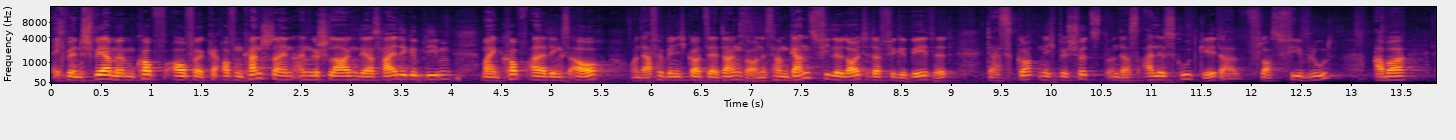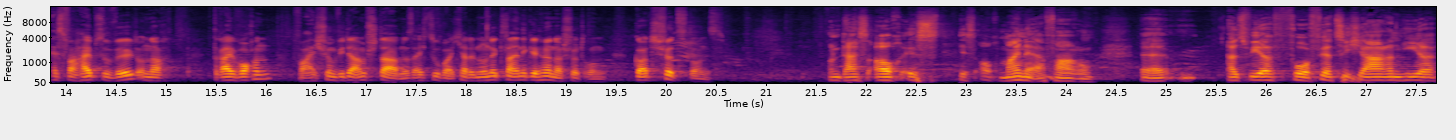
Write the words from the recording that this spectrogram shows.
Ich bin schwer mit dem Kopf auf, auf den Kannstein angeschlagen, der ist heile geblieben, mein Kopf allerdings auch. Und dafür bin ich Gott sehr dankbar. Und es haben ganz viele Leute dafür gebetet, dass Gott mich beschützt und dass alles gut geht. Da floss viel Blut, aber es war halb so wild und nach drei Wochen war ich schon wieder am Start. Und das ist echt super. Ich hatte nur eine kleine Gehirnerschütterung. Gott schützt uns. Und das auch ist, ist auch meine Erfahrung. Als wir vor 40 Jahren hier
